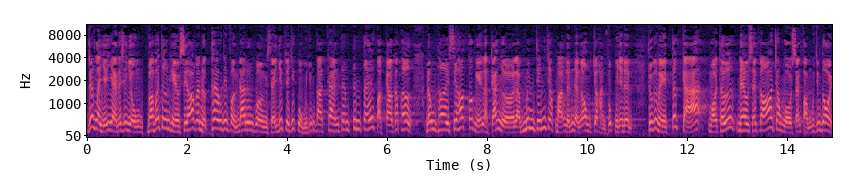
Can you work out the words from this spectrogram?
Rất là dễ dàng để sử dụng. Và với thương hiệu Seahawk đã được theo trên phần đai lưng quần sẽ giúp cho chiếc quần của chúng ta càng thêm tinh tế và cao cấp hơn. Đồng thời Seahawk có nghĩa là cá ngựa là minh chứng cho bản lĩnh đàn ông cho hạnh phúc của gia đình. Thưa quý vị, tất cả mọi thứ đều sẽ có trong bộ sản phẩm của chúng tôi,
